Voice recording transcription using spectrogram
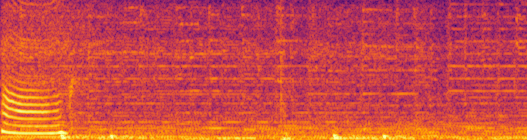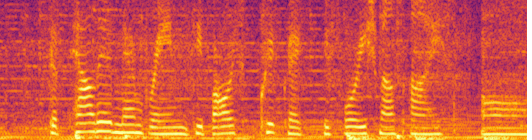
Oh. The pallid membrane devours Queequeg before Ishmael's eyes. Oh.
